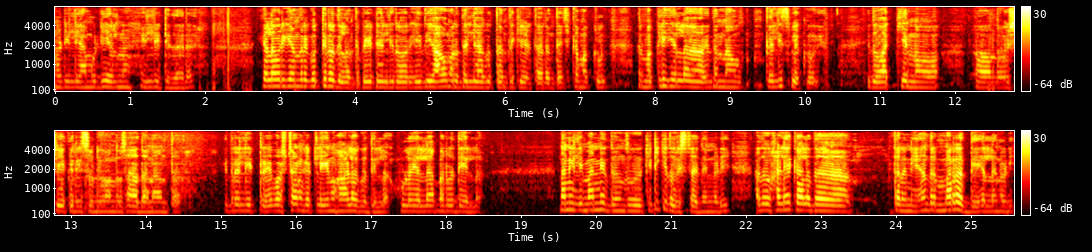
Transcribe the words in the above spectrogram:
ನೋಡಿ, ಇಲ್ಲಿ ಆ ಮುಡಿಯನ್ನು ಇಲ್ಲಿಟ್ಟಿದ್ದಾರೆ. ಕೆಲವರಿಗೆ ಅಂದರೆ ಗೊತ್ತಿರೋದಿಲ್ಲಂತೆ ಪೇಟೆಯಲ್ಲಿರೋರಿಗೆ ಇದು ಯಾವ ಮರದಲ್ಲಿ ಆಗುತ್ತೆ ಅಂತ ಕೇಳ್ತಾರಂತೆ. ಚಿಕ್ಕ ಮಕ್ಕಳು ಮಕ್ಕಳಿಗೆಲ್ಲ ಇದನ್ನು ನಾವು ಕಲಿಸಬೇಕು. ಇದು ಅಕ್ಕಿಯನ್ನು ಒಂದು ಶೇಖರಿಸುವುದು ಒಂದು ಸಾಧನ ಅಂತ. ಇದರಲ್ಲಿ ಇಟ್ಟರೆ ವರ್ಷಾನುಗಟ್ಟಲೆ ಏನು ಹಾಳಾಗೋದಿಲ್ಲ. ಹುಳ ಎಲ್ಲ ಬರೋದೇ ಇಲ್ಲ. ನಾನಿಲ್ಲಿ ಮೊನ್ನೆದೊಂದು ಕಿಟಕಿ ತೋರಿಸ್ತಾ ಇದ್ದೇನೆ ನೋಡಿ. ಅದು ಹಳೆ ಕಾಲದ ಥರನೇ ಅಂದರೆ ಮರದ್ದೇ ಎಲ್ಲ ನೋಡಿ.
